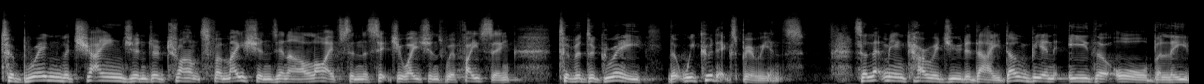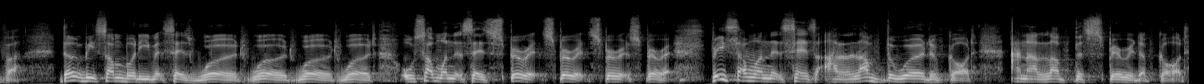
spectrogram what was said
to bring the change and the transformations in our lives and the situations we're facing to the degree that we could experience. So let me encourage you today don't be an either or believer. Don't be somebody that says word, word, word, word, or someone that says spirit, spirit, spirit, spirit. Be someone that says, I love the word of God and I love the spirit of God.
